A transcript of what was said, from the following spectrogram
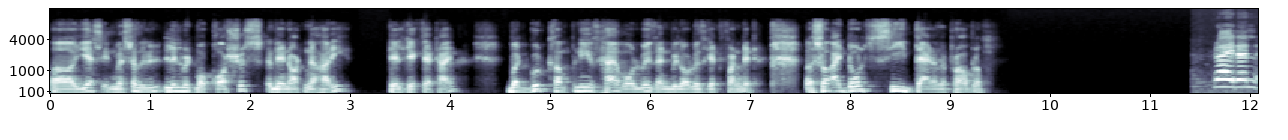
Uh, yes, investors are a little bit more cautious. And they're not in a hurry. They'll take their time. But good companies have always and will always get funded. Uh, so I don't see that as a problem. Right, and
